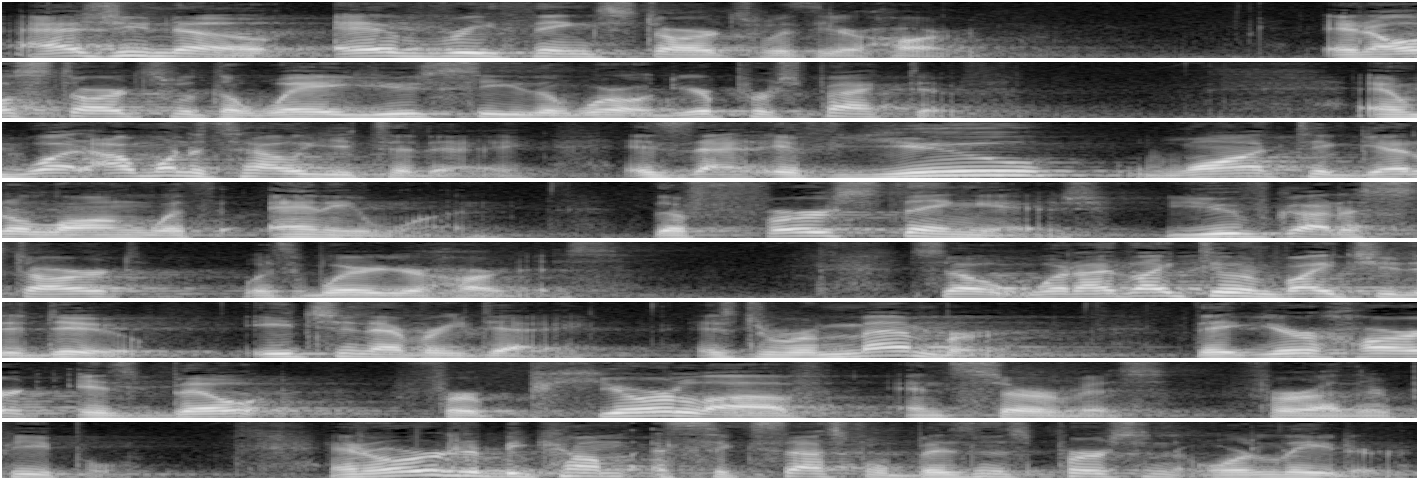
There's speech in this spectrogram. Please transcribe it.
As you know, everything starts with your heart. It all starts with the way you see the world, your perspective. And what I want to tell you today is that if you want to get along with anyone, the first thing is you've got to start with where your heart is. So, what I'd like to invite you to do each and every day is to remember that your heart is built for pure love and service for other people. In order to become a successful business person or leader,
